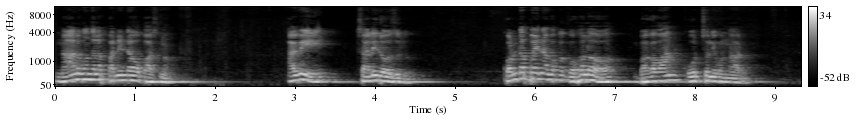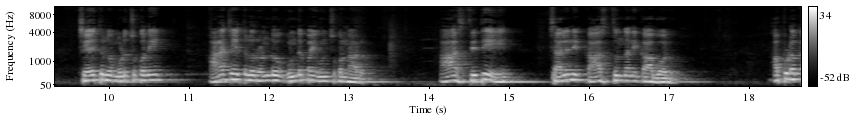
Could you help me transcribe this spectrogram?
నాలుగు వందల పన్నెండవ భాషణం అవి చలి రోజులు. కొండపైన ఒక గుహలో భగవాన్ కూర్చుని ఉన్నారు. చేతులు ముడుచుకొని అరచేతులు రెండు గుండెపై ఉంచుకున్నారు. ఆ స్థితి చలిని కాస్తుందని కాబోలు. అప్పుడొక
